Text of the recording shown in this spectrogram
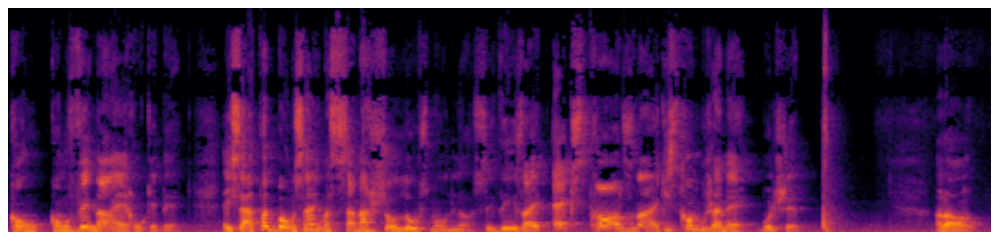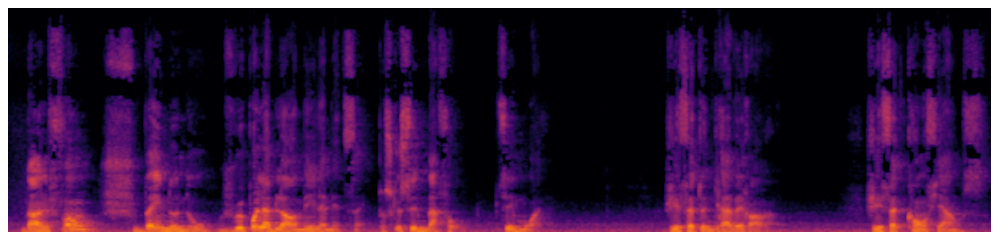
qu'on vénère au Québec. Et ça n'a pas de bon sens, mais ça marche sur l'eau, ce monde-là. C'est des êtres extraordinaires qui se trompent jamais. Bullshit. Alors, dans le fond, je suis bien nono. Je veux pas la blâmer, la médecin, parce que c'est de ma faute. C'est moi. J'ai fait une grave erreur. J'ai fait confiance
